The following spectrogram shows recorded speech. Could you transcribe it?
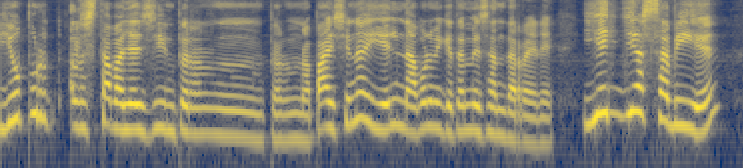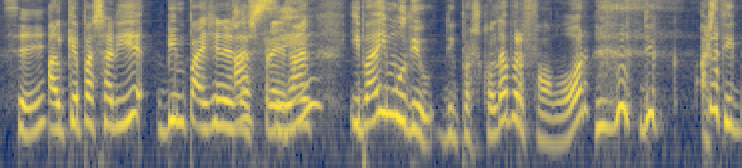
Jo port, l'estava llegint per, per una pàgina i ell anava una miqueta més endarrere. I ell ja sabia Sí. el que passaria 20 pàgines Ah, després. sí? eh? I va i m'ho diu. Dic, però escolta, per favor. Dic, estic,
